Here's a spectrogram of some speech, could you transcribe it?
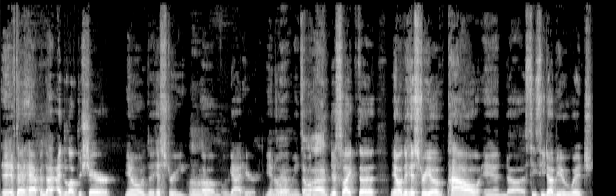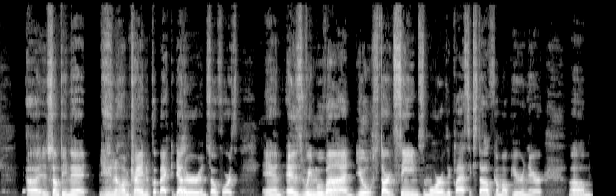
if that happens, I, I'd love to share you know the history Mhm. of we got here. You know, Yeah. I mean, some Uh, just like the you know the history of POW and uh, CCW, which uh, is something that you know I'm trying to put back together and so forth. And as we move on, you'll start seeing some more of the classic stuff come up here and there. Um,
